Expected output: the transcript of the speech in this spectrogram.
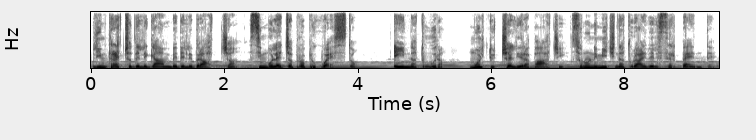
L'intreccio delle gambe e delle braccia simboleggia proprio questo e in natura molti uccelli rapaci sono nemici naturali del serpente,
